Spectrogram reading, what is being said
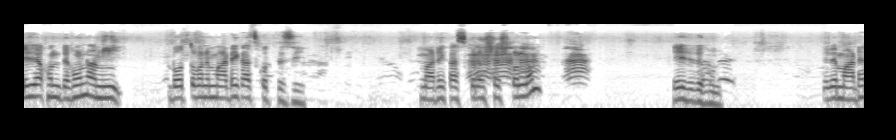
এই যে এখন দেখুন, আমি বর্তমানে মাঠে কাজ করতেছি। মাঠে কাজ করে শেষ করলাম। এই যে দেখুন এই যে মাঠে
